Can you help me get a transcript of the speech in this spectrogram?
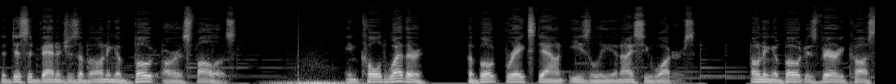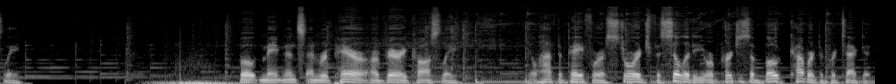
The disadvantages of owning a boat are as follows. In cold weather, the boat breaks down easily in icy waters. Owning a boat is very costly, boat maintenance and repair are very costly. You'll have to pay for a storage facility or purchase a boat cover to protect it.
